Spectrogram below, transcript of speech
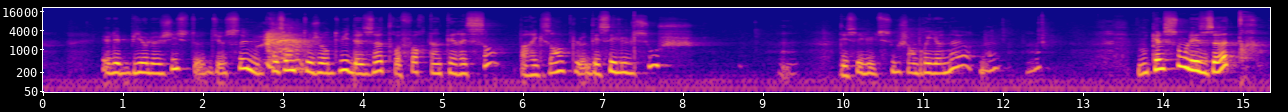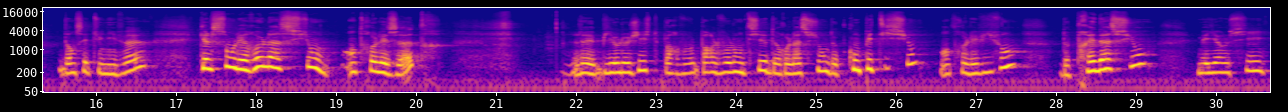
et les biologistes, Dieu sait, nous présentent aujourd'hui des êtres fort intéressants, par exemple des cellules souches, des cellules souches embryonnaires hein. Donc, quels sont les êtres dans cet univers? Quelles sont les relations entre les êtres Les biologistes parlent volontiers de relations de compétition entre les vivants, de prédation, mais il y a aussi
